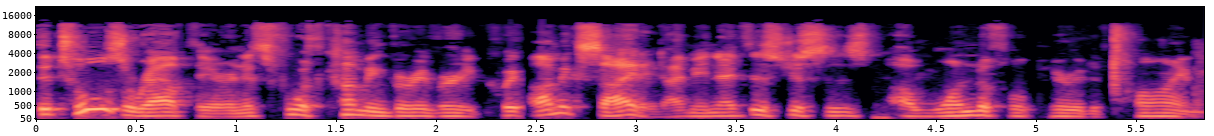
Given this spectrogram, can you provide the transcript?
The tools are out there and it's forthcoming very, very quick. I'm excited. I mean, this just is a wonderful period of time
